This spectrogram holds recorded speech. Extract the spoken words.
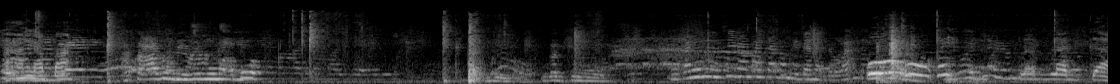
Alaba. At ano, di rin mo maabot. Hmm. Ganito mo. Ang kanina sino matanong kita na dawa? Oo, kay blood ka.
